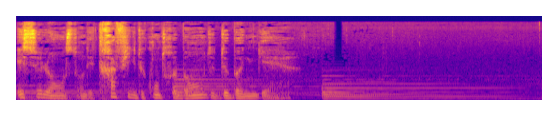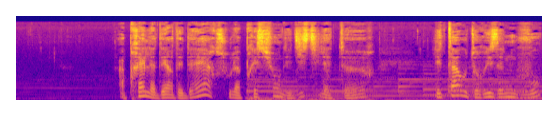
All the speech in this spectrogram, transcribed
et se lance dans des trafics de contrebande de bonne guerre. Après la der sous la pression des distillateurs, l'État autorise à nouveau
